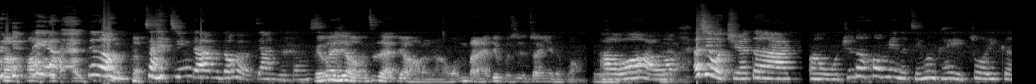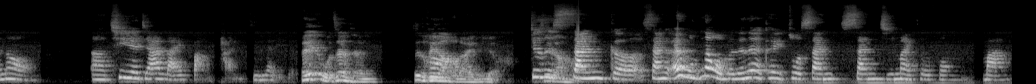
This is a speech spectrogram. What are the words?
那个那种财经的，他们都会有这样子的东西。没关系，我们自然就好了啦。我们本来就不是专业的广播。好哦，好哦啊，而且我觉得啊，嗯，我觉得后面的节目可以做一个那种呃企业家来访谈之类的，哎，我赞成，这个非常好的 idea。就是三个三个，哎，我那我们的那个可以做三三支麦克风吗？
